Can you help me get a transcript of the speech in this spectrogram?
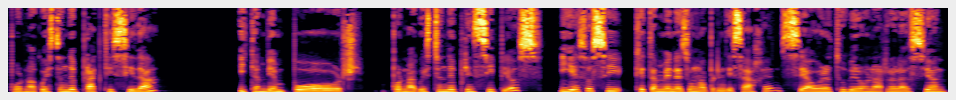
por una cuestión de practicidad y también por, por una cuestión de principios. Y eso sí que también es un aprendizaje. Si ahora tuviera una relación,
